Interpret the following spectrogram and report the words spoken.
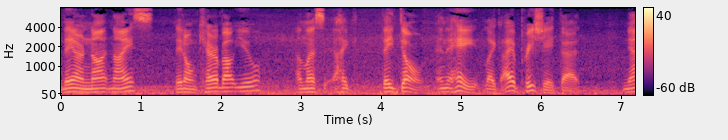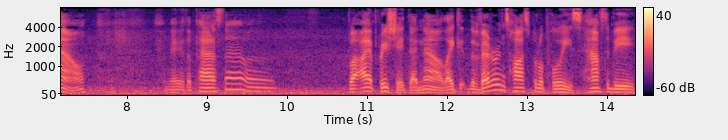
They are not nice. They don't care about you unless, like, they don't. And hey, like, I appreciate that now. Maybe the past, uh, but I appreciate that now. Like, the Veterans Hospital police have to be,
